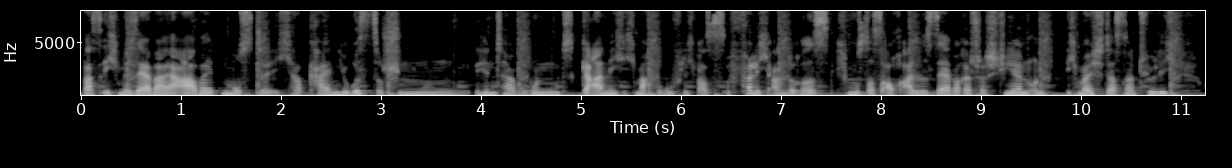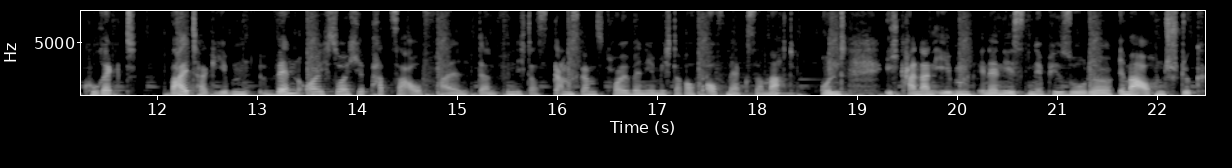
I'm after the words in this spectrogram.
was ich mir selber erarbeiten musste. Ich habe keinen juristischen Hintergrund, gar nicht. Ich mache beruflich was völlig anderes. Ich muss das auch alles selber recherchieren und ich möchte das natürlich korrekt weitergeben. Wenn euch solche Patzer auffallen, dann finde ich das ganz, ganz toll, wenn ihr mich darauf aufmerksam macht. Und ich kann dann eben in der nächsten Episode immer auch ein Stück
